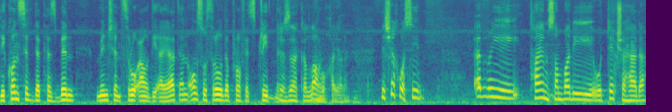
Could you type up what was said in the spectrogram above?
the concept that has been mentioned throughout the ayat and also through the Prophet's treatment. جزاك الله خيرا. يا شيخ وسيم, every time somebody would take shahada,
